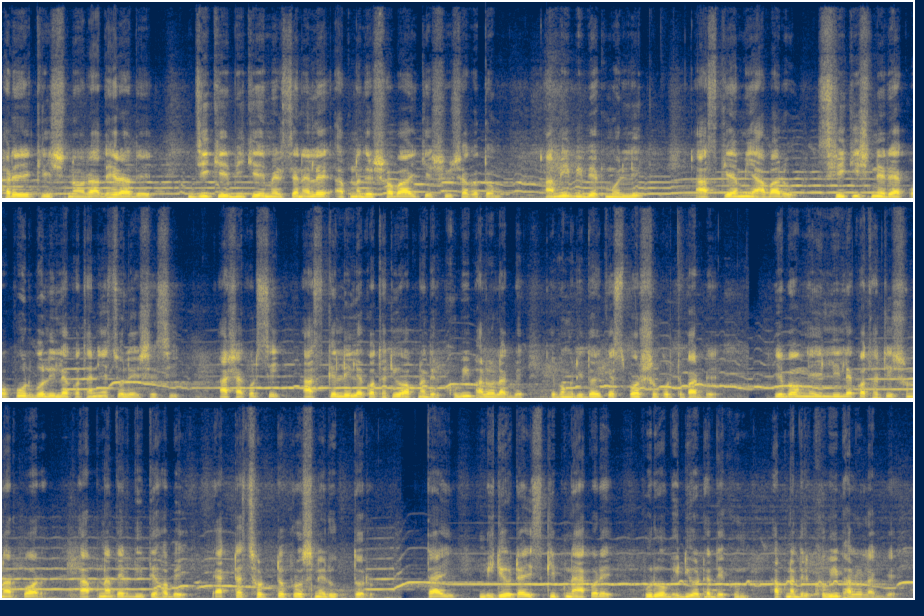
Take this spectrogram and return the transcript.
Hare Krishna, Radhe Radhe. G K BK, M এর চ্যানেলে আপনাদের সবাইকে সুস্বাগতম। আমি বিবেক মল্লিক। আজকে আমি আবারও শ্রীকৃষ্ণের এক অপূর্ব লীলা কথা নিয়ে চলে এসেছি। আশা করছি আজকের লীলা কথাটিও আপনাদের খুবই ভালো লাগবে এবং হৃদয়কে স্পর্শ করতে পারবে। এবং এই লীলা কথাটি শোনার পর আপনাদের দিতে হবে একটা ছোট্ট প্রশ্নের উত্তর। তাই ভিডিওটা স্কিপ না করে পুরো ভিডিওটা দেখুন। আপনাদের খুবই ভালো লাগবে।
